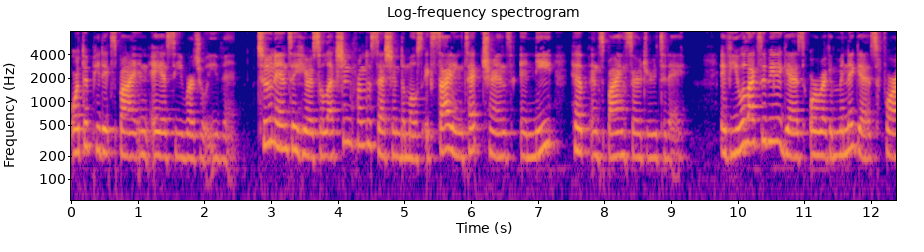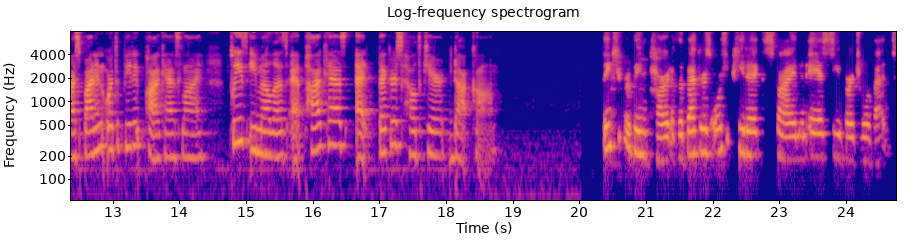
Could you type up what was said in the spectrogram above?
Orthopedic Spine and ASC virtual event. Tune in to hear a selection from the session The Most Exciting Tech Trends in Knee, Hip, and Spine Surgery Today. If you would like to be a guest or recommend a guest for our Spine and Orthopedic podcast line, please email us at podcast at beckershealthcare.com. Thank you for being part of the Becker's Orthopedic, Spine, and ASC virtual event.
